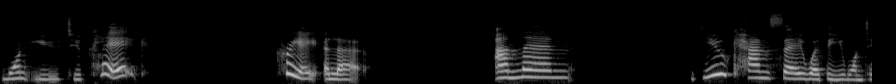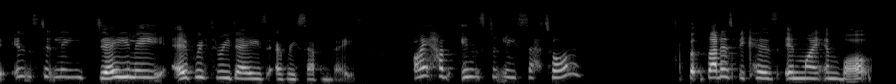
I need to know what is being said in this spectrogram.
want you to click create alert. And then you can say whether you want it instantly, daily, every three days, every seven days. I have instantly set on, but that is because in my inbox,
